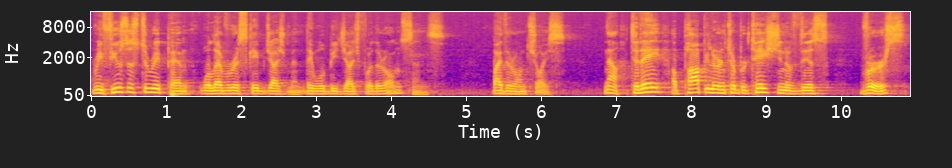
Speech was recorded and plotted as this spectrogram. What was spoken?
refuses to repent will ever escape judgment. They will be judged for their own sins, by their own choice. Now, today, a popular interpretation of this verse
